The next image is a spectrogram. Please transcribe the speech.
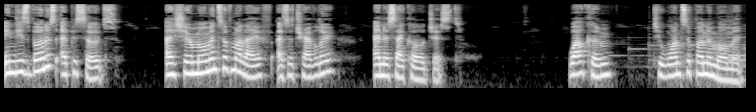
In these bonus episodes, I share moments of my life as a traveler and a psychologist. Welcome to Once Upon a Moment.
